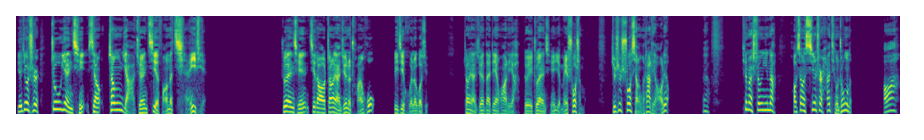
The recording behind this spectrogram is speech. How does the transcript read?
也就是周艳琴向张雅娟借房的前一天，周艳琴接到张雅娟的传呼，立即回了过去。张雅娟在电话里啊，对周艳琴也没说什么，只是说想和她聊聊。哎呀，听那声音呢，好像心事还挺重的。好啊，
